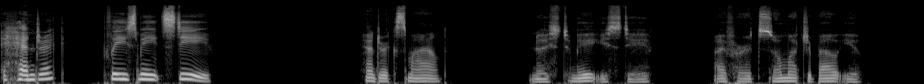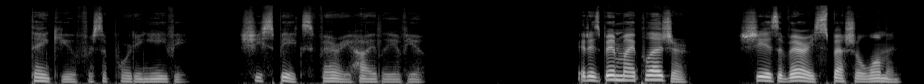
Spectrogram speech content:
Hendrik, please meet Steve. Hendrik smiled. Nice to meet you, Steve. I've heard so much about you. Thank you for supporting Evie. She speaks very highly of you. It has been my pleasure. She is a very special woman.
